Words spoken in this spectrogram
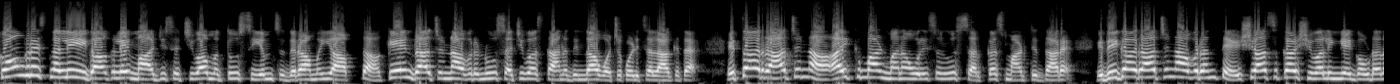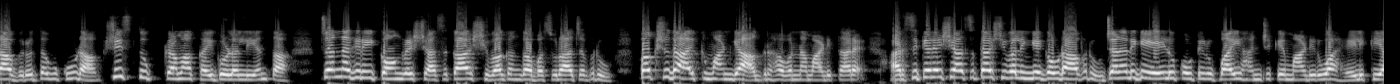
ಕಾಂಗ್ರೆಸ್ನಲ್ಲಿ ಈಗಾಗಲೇ ಮಾಜಿ ಸಚಿವ ಮತ್ತು ಸಿಎಂ ಸಿದ್ದರಾಮಯ್ಯ ಆಪ್ತ ಕೆಎನ್ ರಾಜಣ್ಣ ಅವರನ್ನು ಸಚಿವ ಸ್ಥಾನದಿಂದ ವಜಗೊಳಿಸಲಾಗಿದೆ. ಇತ್ತ ರಾಜಣ್ಣ ಹೈಕಮಾಂಡ್ ಮನವೊಲಿಸಲು ಸರ್ಕಸ್ ಮಾಡ್ತಿದ್ದಾರೆ. ಇದೀಗ ರಾಜಣ್ಣ ಅವರಂತೆ ಶಾಸಕ ಶಿವಲಿಂಗೇಗೌಡರ ವಿರುದ್ಧವೂ ಕೂಡ ಶಿಸ್ತು ಕ್ರಮ ಕೈಗೊಳ್ಳಲಿ ಅಂತ ಚನ್ನಗಿರಿ ಕಾಂಗ್ರೆಸ್ ಶಾಸಕ ಶಿವಗಂಗಾ ಬಸವರಾಜ್ ಅವರು ಪಕ್ಷದ ಹೈಕಮಾಂಡ್ಗೆ ಆಗ್ರಹವನ್ನ ಮಾಡಿದ್ದಾರೆ. ಅರಸಿಕೆರೆ ಶಾಸಕ ಶಿವಲಿಂಗೇಗೌಡ ಅವರು ಜನರಿಗೆ ಏಳು ಕೋಟಿ ರೂಪಾಯಿ ಹಂಚಿಕೆ ಮಾಡಿರುವ ಹೇಳಿಕೆಯ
